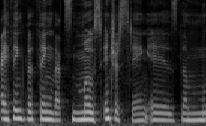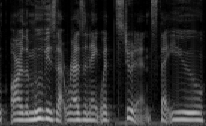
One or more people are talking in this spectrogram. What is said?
I think the thing that's most interesting is the are the movies that resonate with students that you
